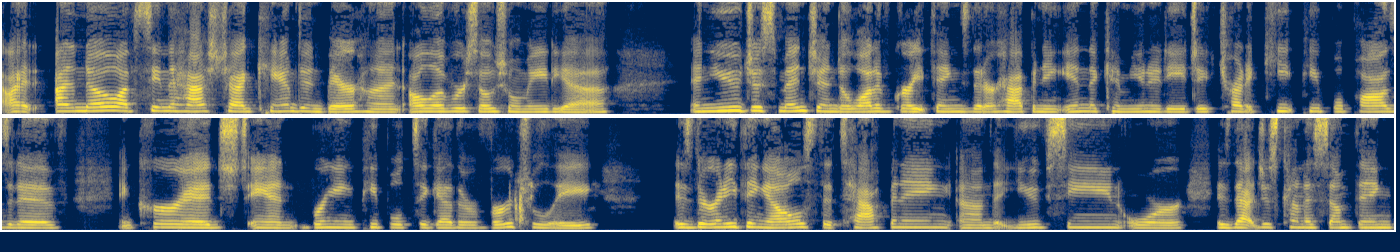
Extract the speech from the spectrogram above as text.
I I know I've seen the hashtag Camden Bear Hunt all over social media. And you just mentioned a lot of great things that are happening in the community to try to keep people positive, encouraged, and bringing people together virtually. Is there anything else that's happening um, that you've seen, or is that just kind of something,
